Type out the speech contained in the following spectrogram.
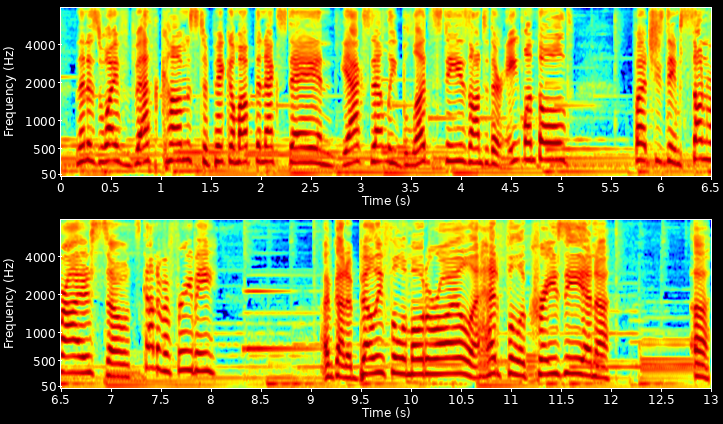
And then his wife Beth comes to pick him up the next day and you accidentally blood sneeze onto their eight month old? But she's named Sunrise, so it's kind of a freebie. I've got a belly full of motor oil, a head full of crazy, and a. Uh.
